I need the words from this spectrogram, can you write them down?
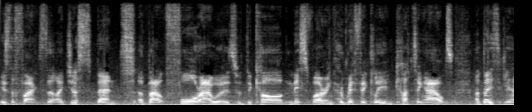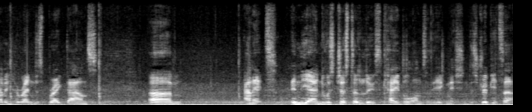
is the fact that I just spent about four hours with the car misfiring horrifically and cutting out and basically having horrendous breakdowns. Um, and it, in the end, was just a loose cable onto the ignition distributor.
